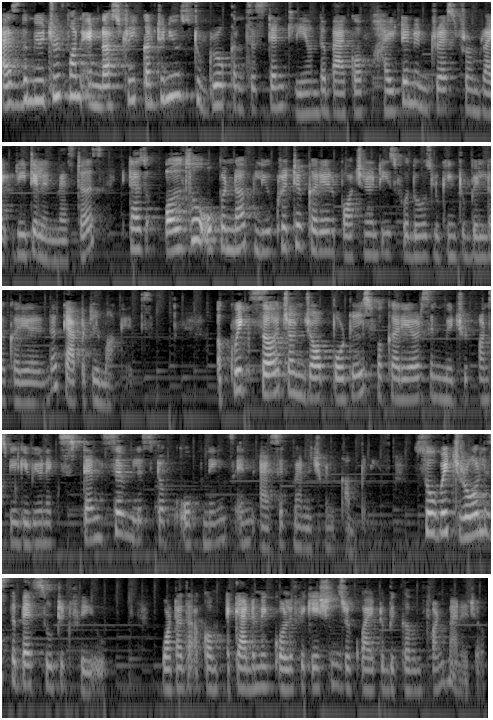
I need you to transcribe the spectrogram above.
As the mutual fund industry continues to grow consistently on the back of heightened interest from retail investors, it has also opened up lucrative career opportunities for those looking to build a career in the capital markets. A quick search on job portals for careers in mutual funds will give you an extensive list of openings in asset management companies. So, which role is the best suited for you? What are the academic qualifications required to become a fund manager?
